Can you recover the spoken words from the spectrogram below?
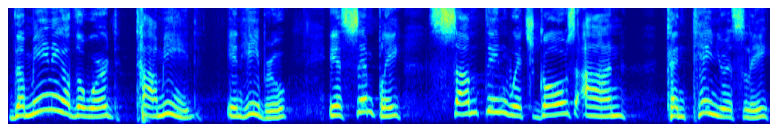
The meaning of the word tamid in Hebrew is simply something which goes on continuously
